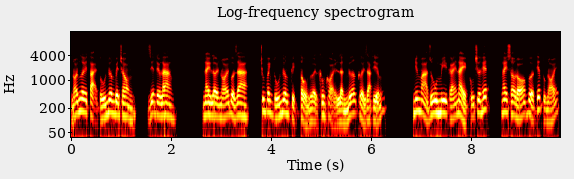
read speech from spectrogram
Nói ngươi tại tú nương bên trong, diễn tiêu lang. Này lời nói vừa ra, chung quanh tú nương kịch tổ người không khỏi lần nữa cười ra tiếng. Nhưng mà du mi cái này cũng chưa hết, ngay sau đó vừa tiếp tục nói,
